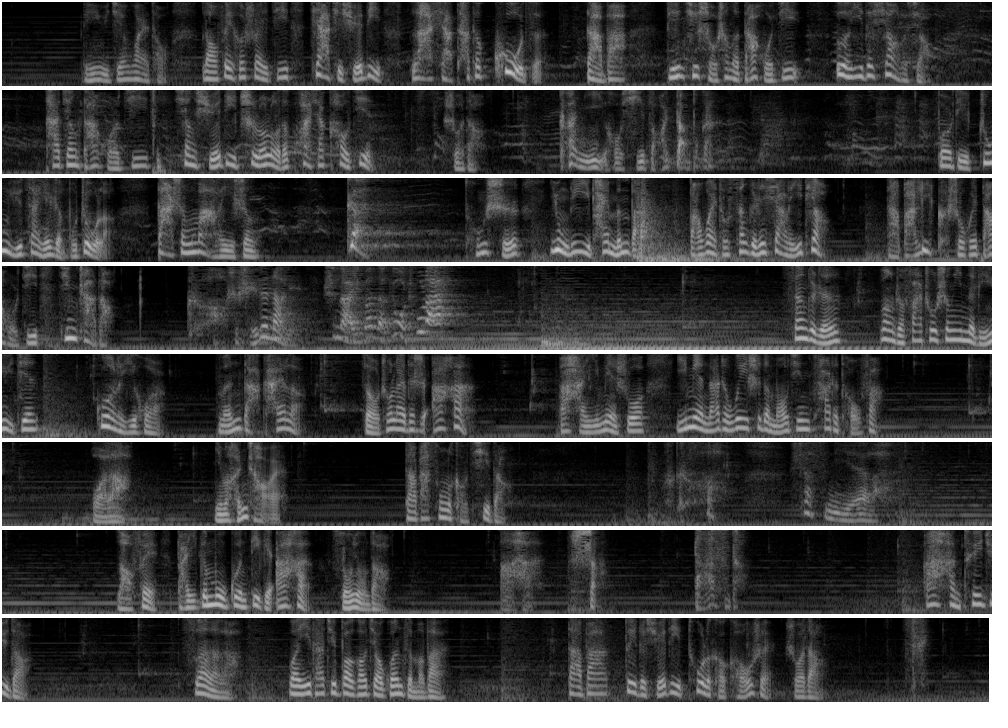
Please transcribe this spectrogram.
淋浴间外头，老费和帅鸡架起学弟，拉下他的裤子。大巴点起手上的打火机，恶意的笑了笑。他将打火机向学弟赤裸裸的胯下靠近，说道：“看你以后洗澡还敢不敢？”波蒂终于再也忍不住了，大声骂了一声：“干！”同时用力一拍门板，把外头三个人吓了一跳。大巴立刻收回打火机，惊诧道：“靠！是谁在那里？是哪一班的？给我出来！”三个人望着发出声音的淋浴间，过了一会儿，门打开了，走出来的是阿汉。阿汉一面说，一面拿着微湿的毛巾擦着头发。我啦，你们很吵哎。大巴松了口气道：“我靠，吓死你爷爷了！”老费把一根木棍递给阿汉，怂恿道：“阿汉上，打死他！”阿汉推拒道：“算了啦，万一他去报告教官怎么办？”大巴对着学弟吐了口口水，说道：“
